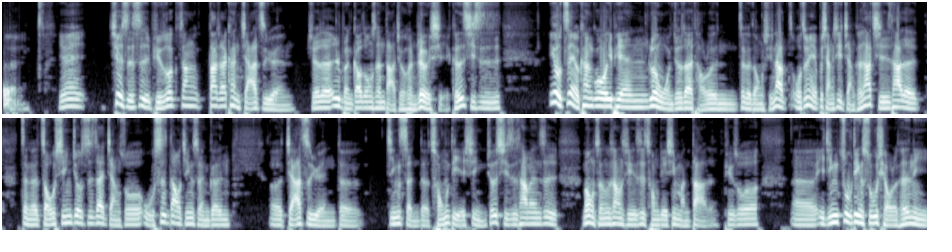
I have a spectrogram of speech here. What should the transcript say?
对，因为确实是，比如说像大家看甲子园，觉得日本高中生打球很热血，可是其实，因为我之前有看过一篇论文，就是在讨论这个东西。那我这边也不详细讲，可是它其实它的整个轴心就是在讲说武士道精神跟呃甲子园的精神的重叠性，就是其实他们是某种程度上其实是重叠性蛮大的，比如说。呃，已经注定输球了，可是你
